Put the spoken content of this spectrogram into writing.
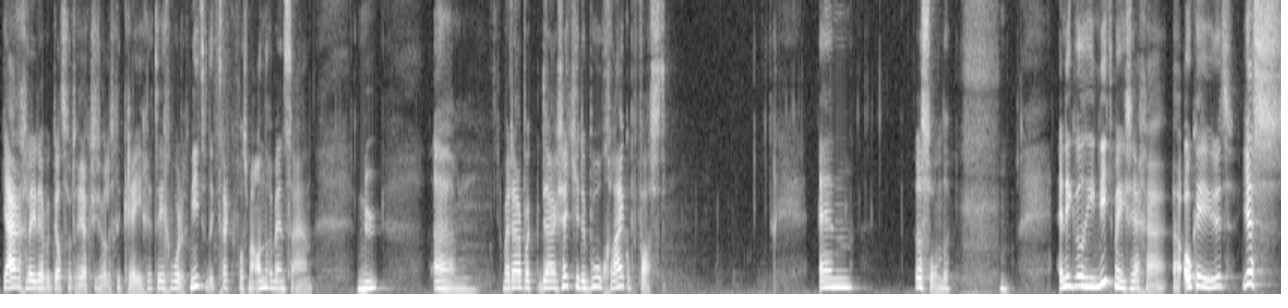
Jaren geleden heb ik dat soort reacties wel eens gekregen. Tegenwoordig niet, want ik trek volgens mij andere mensen aan. Nu. Ehm, maar daar, daar zet je de boel gelijk op vast. En dat is zonde. En ik wil hier niet mee zeggen, uh, oké Judith, yes,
